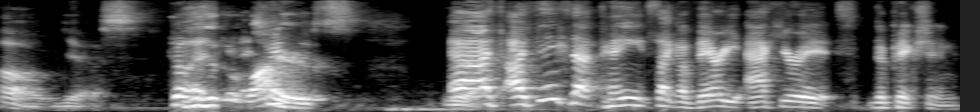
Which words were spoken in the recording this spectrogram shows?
Oh yes. So, uh, the Wires. Yeah. I, I think that paints like a very accurate depiction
